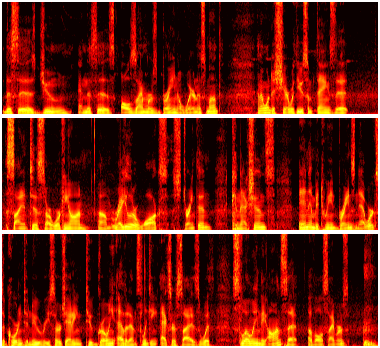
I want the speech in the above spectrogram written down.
This is June and this is Alzheimer's Brain Awareness Month. And I wanted to share with you some things that scientists are working on. Um, regular walks strengthen connections in and between brains networks, according to new research, adding to growing evidence linking exercise with slowing the onset of Alzheimer's.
